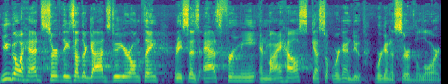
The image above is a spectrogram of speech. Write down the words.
You can go ahead, serve these other gods, do your own thing. But he says, As for me and my house, guess what we're going to do? We're going to serve the Lord.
